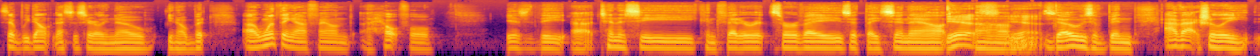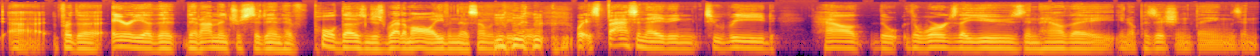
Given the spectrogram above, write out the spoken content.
said we don't necessarily know. You know, but uh, one thing I found uh, helpful is the uh, Tennessee Confederate surveys that they sent out. Yes, um, yes. Those have been. I've actually uh, for the area that that I'm interested in have pulled those and just read them all, even though some of the people. where it's fascinating to read how the the words they used and how they you know position things and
